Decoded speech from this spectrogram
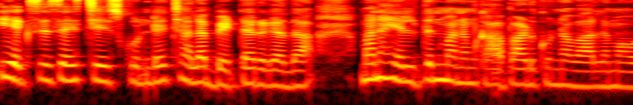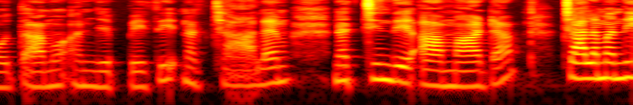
ఈ ఎక్సర్సైజ్ చేసుకుంటే చాలా బెటర్ కదా మన హెల్త్‌ని మనం కాపాడుకున్న వాళ్ళం అవుతాము అని చెప్పేసి నాకు చాలా నచ్చింది ఆ మాట. చాలామంది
